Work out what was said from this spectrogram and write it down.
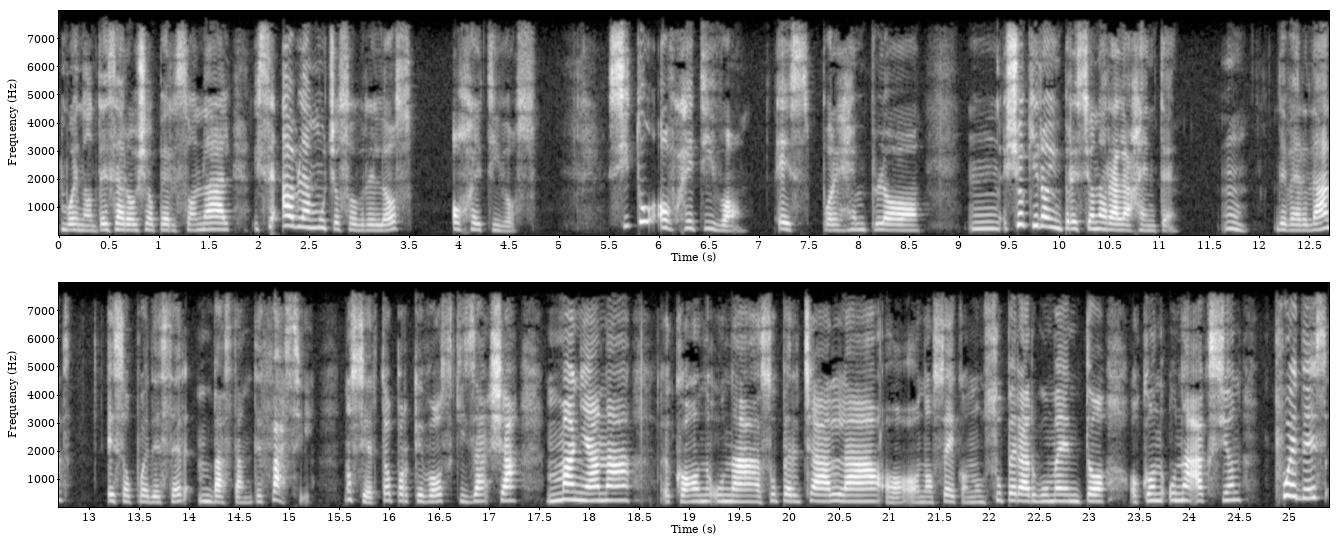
bueno, desarrollo personal y se habla mucho sobre los objetivos. Si tu objetivo es, por ejemplo, mm, yo quiero impresionar a la gente, mm, de verdad, eso puede ser bastante fácil. ¿no es cierto? Porque vos quizá ya mañana eh, con una super charla o, no sé, con un super argumento o con una acción puedes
